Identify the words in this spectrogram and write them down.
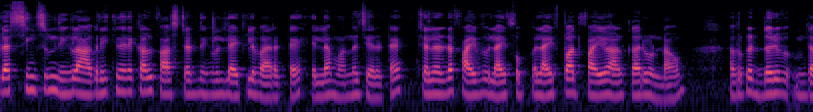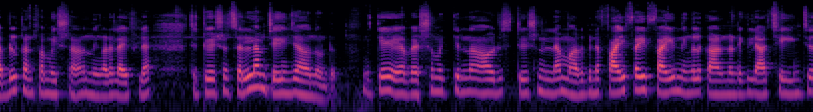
ബ്ലെസ്സിങ്സും നിങ്ങൾ ആഗ്രഹിക്കുന്നതിനേക്കാൾ ഫാസ്റ്റായിട്ട് നിങ്ങളുടെ ലൈഫിൽ വരട്ടെ. എല്ലാം വന്നു ചേരട്ടെ. ചിലരുടെ five life life path five ആൾക്കാരും ഉണ്ടാവും. അവർക്ക് ഇതൊരു ഡബിൾ കൺഫർമേഷനാണ് നിങ്ങളുടെ ലൈഫിലെ സിറ്റുവേഷൻസ് എല്ലാം ചേഞ്ച് ആകുന്നുണ്ട് ഓക്കെ വിഷമിക്കുന്ന ആ ഒരു സിറ്റുവേഷൻ എല്ലാം മാറി. പിന്നെ ഫൈവ് ഫൈവ് ഫൈവ് നിങ്ങൾ കാണുന്നുണ്ടെങ്കിൽ ആ ചേഞ്ച്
